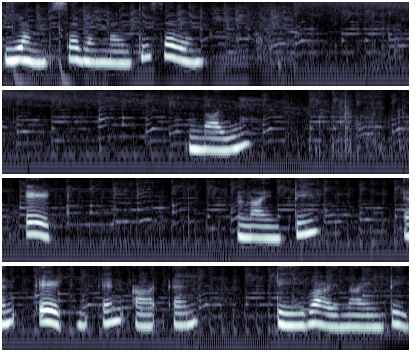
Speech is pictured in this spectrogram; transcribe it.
E m 797 nine eight ninety and eight N I N T Y ninety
